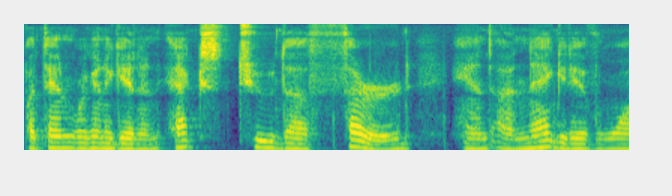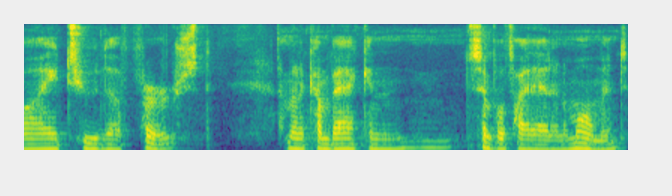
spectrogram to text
but then we're going to get an x to the third, and a negative y to the first. I'm going to come back and simplify that in a moment.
